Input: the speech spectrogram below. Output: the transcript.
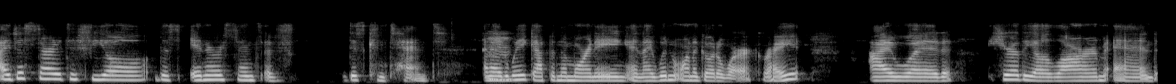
I just started to feel this inner sense of discontent. And Mm. I'd wake up in the morning and I wouldn't want to go to work, right? I would hear the alarm and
